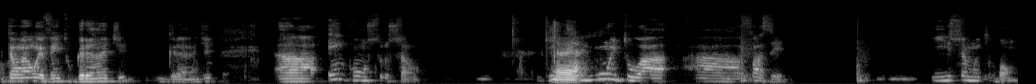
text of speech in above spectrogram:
Então é um evento grande, grande, uh, em construção, que é. tem muito a, a fazer. E isso é muito bom.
